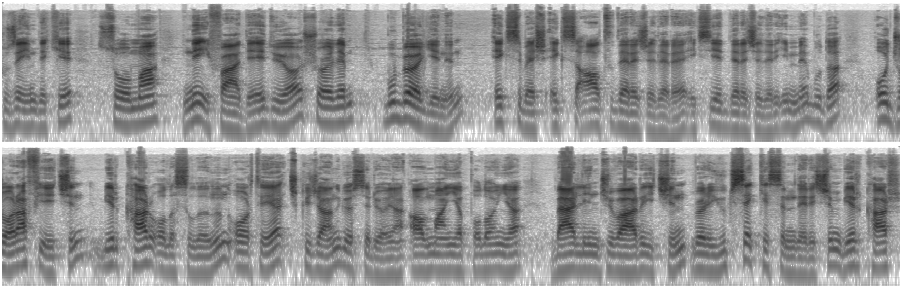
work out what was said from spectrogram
kuzeyindeki soğuma ne ifade ediyor? Şöyle bu bölgenin eksi 5, eksi 6 derecelere, eksi 7 dereceleri inme bu da o coğrafya için bir kar olasılığının ortaya çıkacağını gösteriyor. Yani Almanya, Polonya, Berlin civarı için böyle yüksek kesimler için bir kar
